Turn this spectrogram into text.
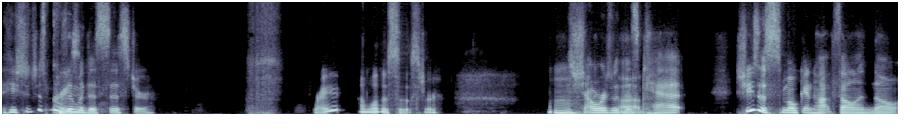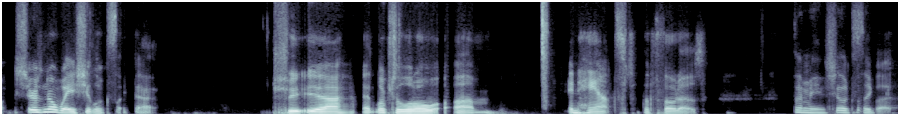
He should just move in with his sister. Right. I love his sister. Mm, showers with his cat. She's a smoking hot felon, though. There's no way she looks like that. She. Yeah. It looked a little um enhanced. The photos. I mean, she looks like. But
